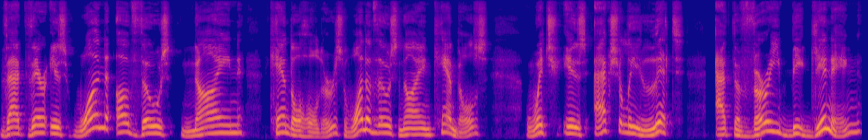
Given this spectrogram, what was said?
that there is one of those nine candle holders, one of those nine candles, which is actually lit at the very beginning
